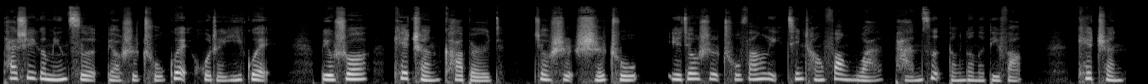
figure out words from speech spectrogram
它是一个名词，表示橱柜或者衣柜。比如说 kitchen cupboard 就是食橱，也就是厨房里经常放碗、盘子等等的地方。kitchen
